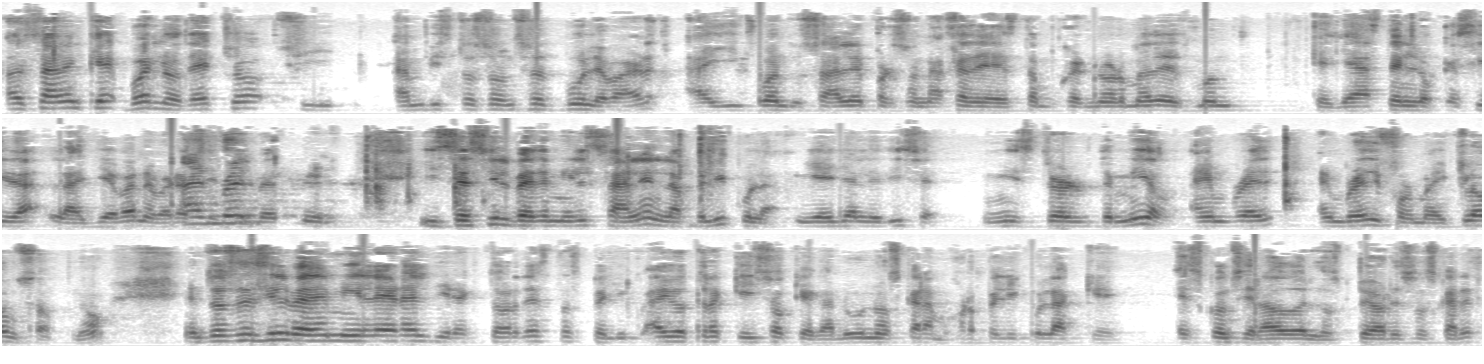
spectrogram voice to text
Ah, ¿Saben qué? Bueno, de hecho, si han visto Sunset Boulevard, ahí cuando sale el personaje de esta mujer Norma Desmond, que ya está enloquecida, la llevan a ver a Cecil B. DeMille. Y Cecil B. DeMille sale en la película y ella le dice, Mr. DeMille, I'm ready, I'm ready for my close-up, ¿no? Entonces Cecil B. DeMille era el director de estas películas. Hay otra que hizo que ganó un Oscar a Mejor Película que es considerado de los peores Oscars,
